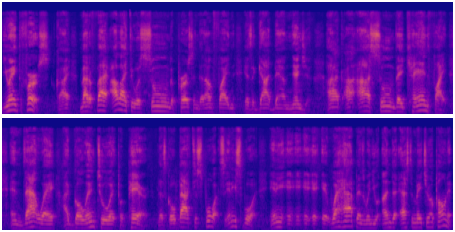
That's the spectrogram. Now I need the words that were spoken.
you ain't the first, okay? Matter of fact, I like to assume the person that I'm fighting is a goddamn ninja. I, I, I assume they can fight. And that way I go into it prepared. Let's go back to sports, any sport. Any it, it, it, what happens when you underestimate your opponent?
